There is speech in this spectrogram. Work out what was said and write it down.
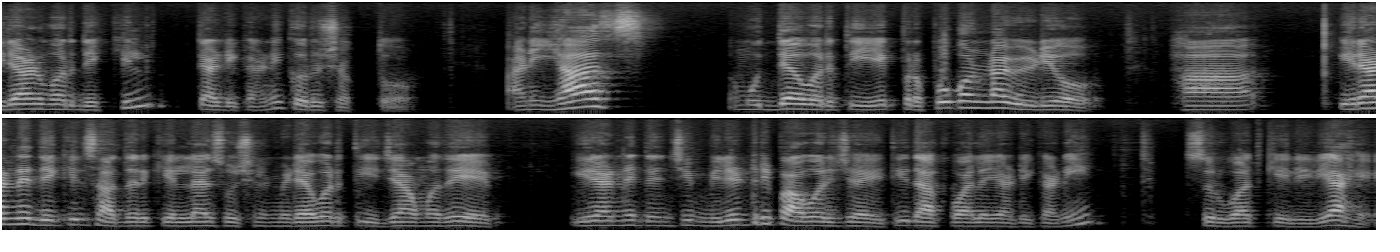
इराणवर देखील त्या ठिकाणी करू शकतो. आणि ह्याच मुद्द्यावरती एक प्रपोकोंडा व्हिडिओ हा इराणने देखील सादर केला आहे सोशल मीडियावरती ज्यामध्ये इराणने त्यांची मिलिटरी पॉवर जी आहे ती दाखवायला या ठिकाणी सुरुवात केलेली आहे.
